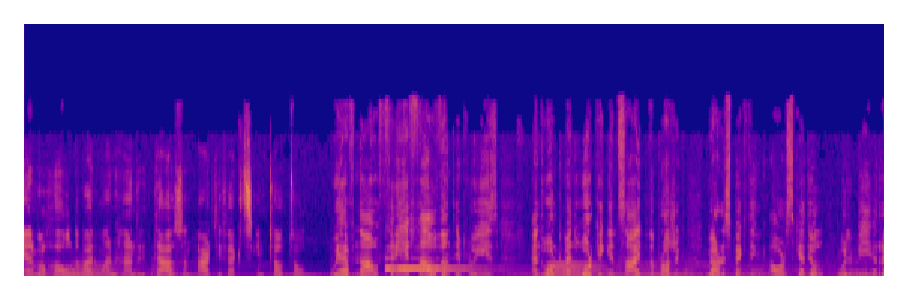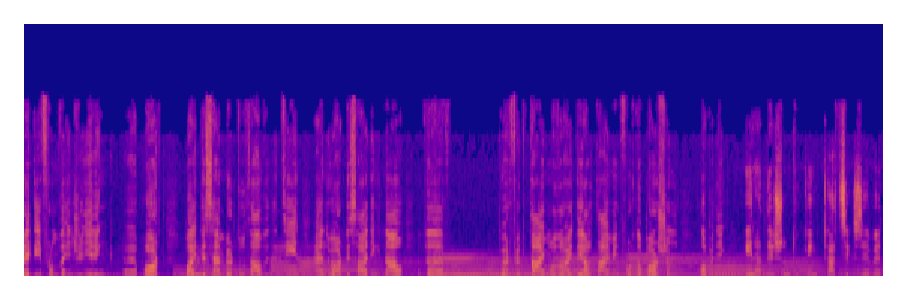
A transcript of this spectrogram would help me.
and will hold about 100,000 artifacts in total. We have now 3,000 employees and workmen working inside the project. We are respecting our schedule, will be ready from the engineering uh, part by December 2018 and we are deciding now the perfect time or the ideal timing for the partial opening. In addition to King Tut's exhibit,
